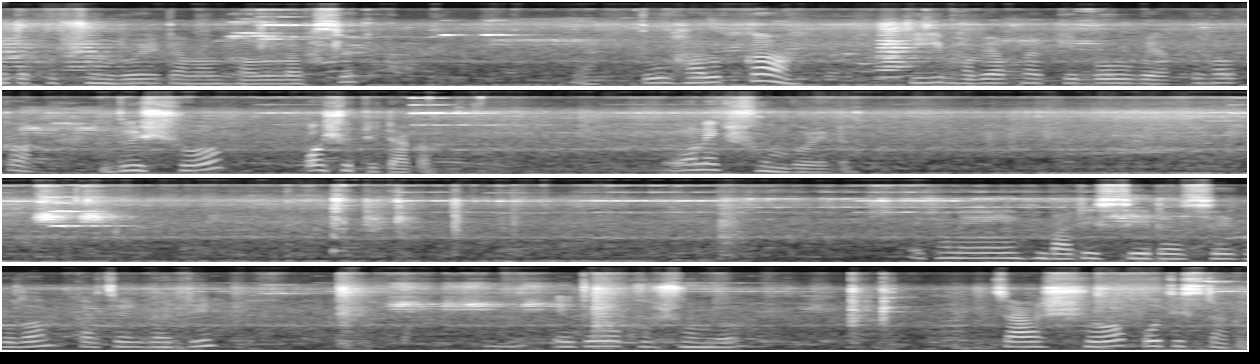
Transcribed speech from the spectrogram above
এটা খুব সুন্দর, এটা আমার ভালো লাগছে। এত হালকা। কীভাবে আপনাকে বলব এত হালকা দুইশো পঁয়ষট্টি টাকা। অনেক সুন্দর এটা। এখানে বাটির সেট আছে এগুলো কাচের বাটি। এটাও খুব সুন্দর। চারশো পঁচিশ টাকা।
